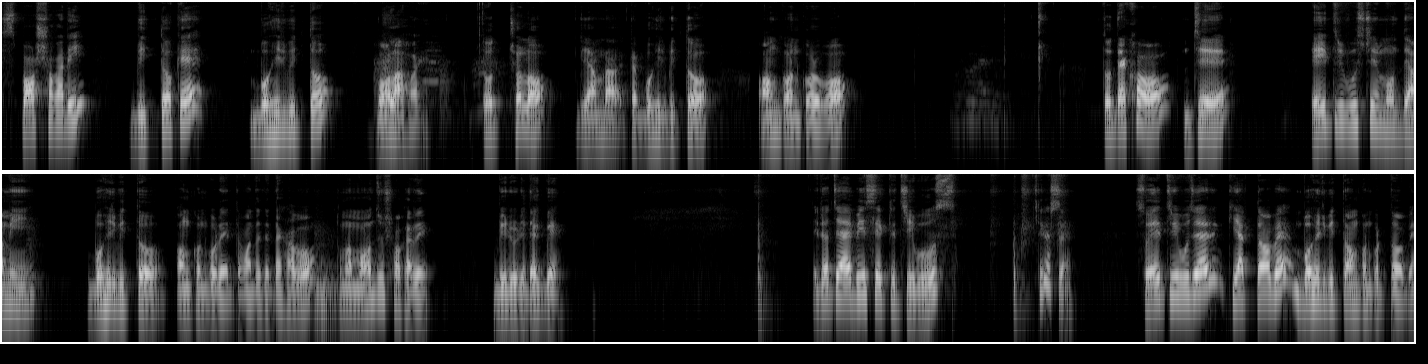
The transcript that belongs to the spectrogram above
স্পর্শকারী বৃত্তকে বহির্বৃত্ত বলা হয়। তো চলো যে আমরা একটা বহির্বৃত্ত অঙ্কন করব। তো দেখো যে এই ত্রিভুজটির মধ্যে আমি বহির্বৃত্ত অঙ্কন করে তোমাদেরকে দেখাবো। তোমরা মনোযোগ সহকারে ভিডিওটি দেখবে। এটা হচ্ছে আইবিএসি একটি ত্রিভুজ, ঠিক আছে? সো এই ত্রিভুজের কী আঁকতে হবে? বহির্বৃত্ত অঙ্কন করতে হবে।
